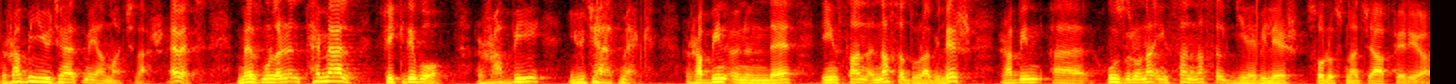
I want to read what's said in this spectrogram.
Rabbi yüceltmeyi amaçlar. Evet, mezmurların temel fikri bu. Rabbi yüceltmek. Rabbin önünde insan nasıl durabilir? Rabbin e, huzuruna insan nasıl girebilir sorusuna cevap veriyor.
